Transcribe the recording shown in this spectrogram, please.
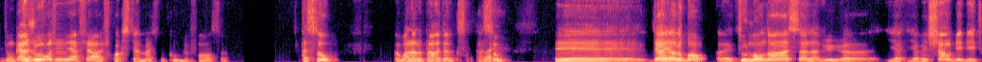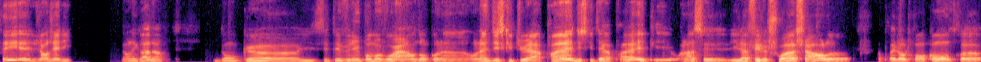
Donc, un jour, je viens faire, je crois que c'était un match de Coupe de France, à Sceaux. Voilà le paradoxe, à Sceaux. Et derrière le banc, tout le monde dans la salle a vu, il y, avait Charles Bébétry et Georges Eddy dans les gradins. Donc, euh, il s'était venu pour me voir. Donc, on a, on a discuté après, discuté après. Et puis, voilà, il a fait le choix, Charles, euh, après l'autre rencontre, euh,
